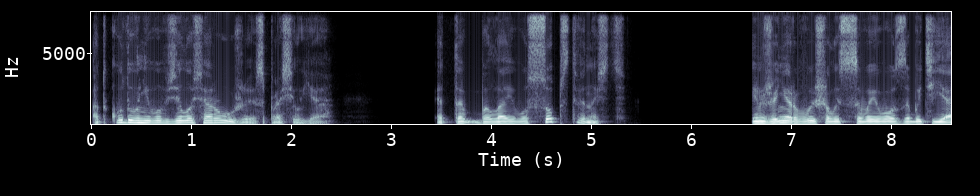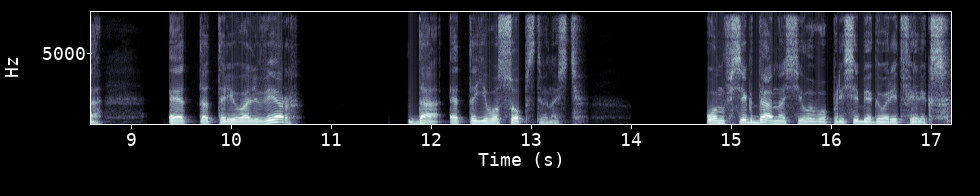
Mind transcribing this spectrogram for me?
Откуда у него взялось оружие, спросил я. Это была его собственность? Инженер вышел из своего забытья. Этот револьвер Да, это его собственность. Он всегда носил его при себе, говорит Феликс.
